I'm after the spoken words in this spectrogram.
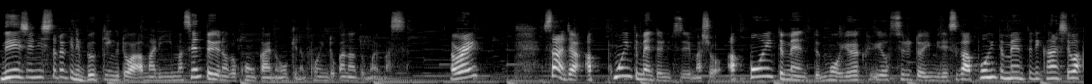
名詞にした時にブッキングとはあまり言いませんというのが今回の大きなポイントかなと思います。Alright? さあ、じゃあ、アポイントメントに移りましょう。アポイントメントも予約をするという意味ですが、アポイントメントに関しては、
